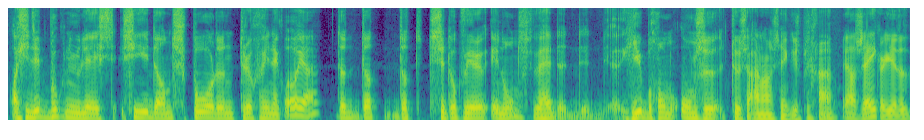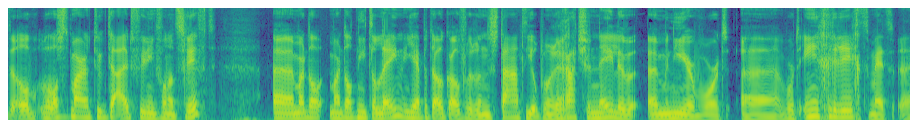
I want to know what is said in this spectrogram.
Als je dit boek nu leest, zie je dan sporen terug waar je denkt, oh ja, dat, dat, dat zit ook weer in ons. We, hadden- de- de- hier begon onze tussen aanhalingstekens beschaving. Ja, zeker. Ja, dat, was het maar natuurlijk de uitvinding van het schrift. Eh, maar, dat, maar dat niet alleen. Je hebt het ook over een staat die op een rationele eh, manier wordt, eh, wordt ingericht. Met eh,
